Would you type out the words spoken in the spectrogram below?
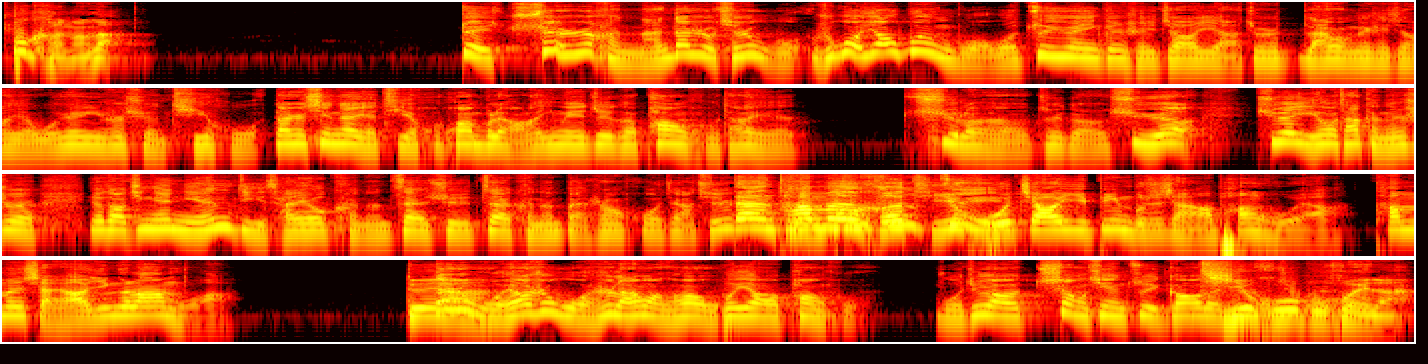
不可能的。对，确实很难。但是其实我如果要问我，我最愿意跟谁交易啊？就是篮网跟谁交易？我愿意是选鹈鹕，但是现在也提换不了了，因为这个胖虎他也去了这个续约了，续约以后他可能是要到今年年底才有可能再去再可能摆上货架。其实，但他们和鹈鹕鹕，交易并不是想要胖虎呀，他们想要英格拉姆啊。对啊但是，我要是我是篮网的话，我会要胖虎，我就要上限最高的。鹈鹕不，会的，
